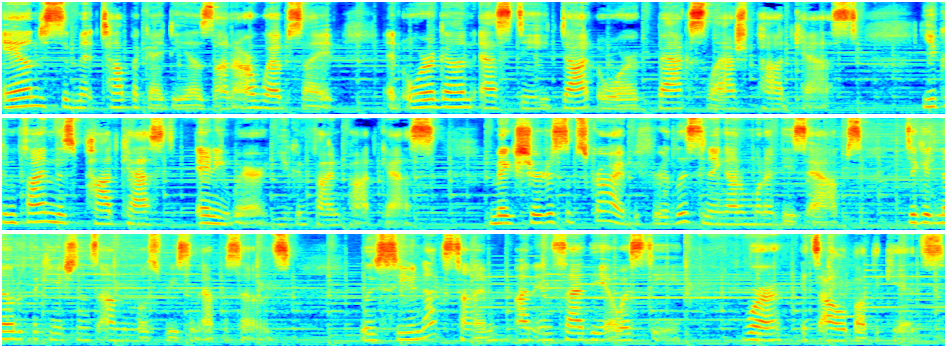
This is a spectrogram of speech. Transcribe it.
and submit topic ideas on our website at oregonsd.org backslash podcast. You can find this podcast anywhere you can find podcasts. Make sure to subscribe if you're listening on one of these apps to get notifications on the most recent episodes. We'll see you next time on Inside the OSD, where it's all about the kids.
